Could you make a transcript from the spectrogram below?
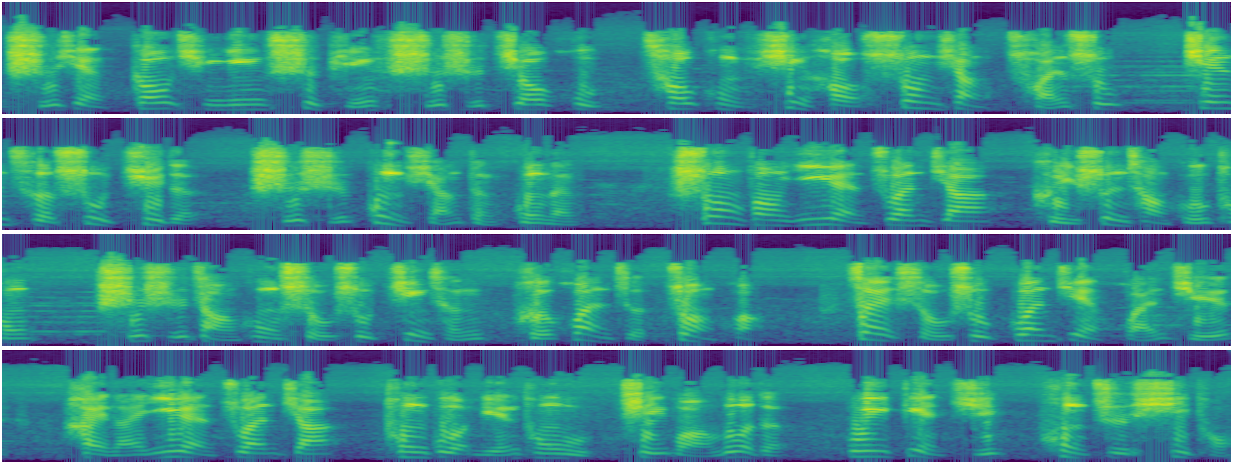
实现高清音视频实时交互、操控信号双向传输、监测数据的实时共享等功能。双方医院专家可以顺畅沟通，实时掌控手术进程和患者状况。在手术关键环节，海南医院专家通过联通五 G 网络的微电极控制系统，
